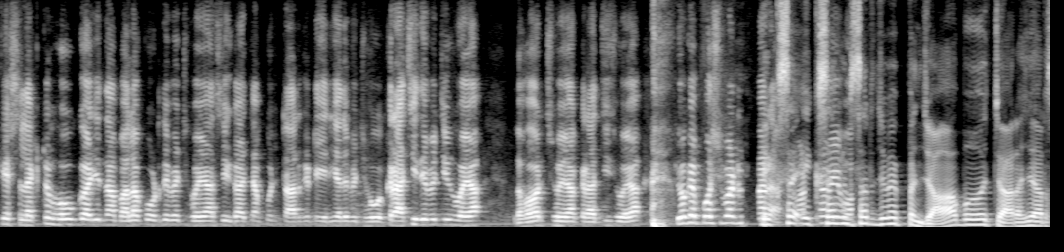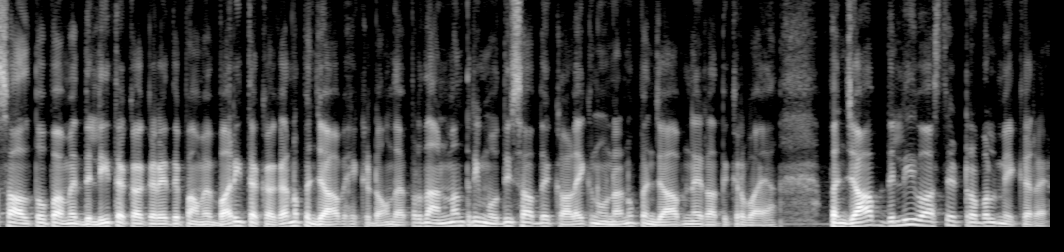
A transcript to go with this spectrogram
ਕਿ ਸਿਲੈਕਟਿਵ ਹੋਊਗਾ ਜਿੱਦਾਂ ਬਾਲਾਕੋਟ ਦੇ ਵਿੱਚ ਹੋਇਆ ਸੀਗਾ ਜਾਂ ਕੁਝ ਟਾਰਗੇਟ ਏਰੀਆ ਦੇ ਵਿੱਚ ਹੋਊਗਾ ਕਰਾਚੀ ਦੇ ਵਿੱਚ ਵੀ ਹੋਇਆ ਲਾਹੌਰ 'ਚ ਹੋਇਆ ਕਰਾਚੀ 'ਚ ਹੋਇਆ ਕਿਉਂਕਿ ਪੁਸ਼ ਬਟਨ ਇੱਕ ਇੱਕ ਸਰ ਜਿਵੇਂ ਪੰਜਾਬ 4000 ਸਾਲ ਤੋਂ ਭਾਵੇਂ ਦਿੱਲੀ ਧੱਕਾ ਕਰੇ ਤੇ ਭਾਵੇਂ ਬਾਹਰੀ ਧੱਕਾ ਕਰਨ ਪੰਜਾਬ ਹਿੱਕ ਡਾਉਂਦਾ। ਪ੍ਰਧਾਨ ਮੰਤਰੀ ਮੋਦੀ ਸਾਹਿਬ ਦੇ ਕਾਲੇ ਕਾਨੂੰਨਾਂ ਨੂੰ ਪੰਜਾਬ ਨੇ ਰੱਦ ਕਰਵਾਇਆ। ਪੰਜਾਬ ਦਿੱਲੀ ਵਾਸਤੇ ਟਰਬਲ ਮੇਕਰ ਹੈ।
